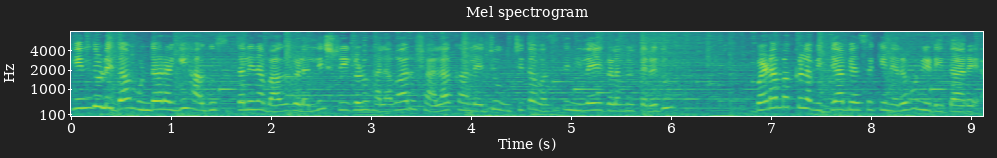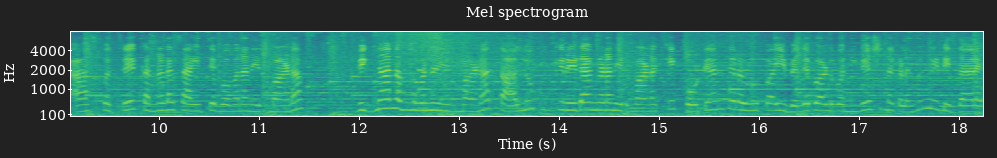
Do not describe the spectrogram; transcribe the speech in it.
ಹಿಂದುಳಿದ ಮುಂಡರಗಿ ಹಾಗೂ ಸುತ್ತಲಿನ ಭಾಗಗಳಲ್ಲಿ ಶ್ರೀಗಳು ಹಲವಾರು ಶಾಲಾ, ಕಾಲೇಜು, ಉಚಿತ ವಸತಿ ನಿಲಯಗಳನ್ನು ತೆರೆದು ಬಡ ಮಕ್ಕಳ ವಿದ್ಯಾಭ್ಯಾಸಕ್ಕೆ ನೆರವು ನೀಡಿದ್ದಾರೆ. ಆಸ್ಪತ್ರೆ, ಕನ್ನಡ ಸಾಹಿತ್ಯ ಭವನ ನಿರ್ಮಾಣ, ವಿಜ್ಞಾನ ಭವನ ನಿರ್ಮಾಣ, ತಾಲೂಕು ಕ್ರೀಡಾಂಗಣ ನಿರ್ಮಾಣಕ್ಕೆ ಕೋಟ್ಯಾಂತರ ರೂಪಾಯಿ ಬೆಲೆ ಬಾಳುವ ನಿವೇಶನಗಳನ್ನು ನೀಡಿದ್ದಾರೆ.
